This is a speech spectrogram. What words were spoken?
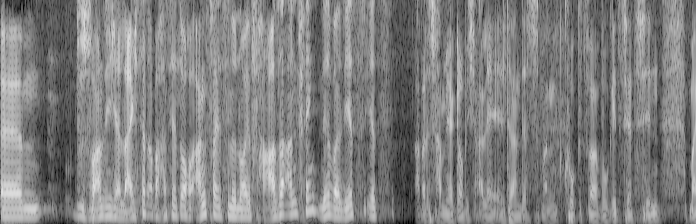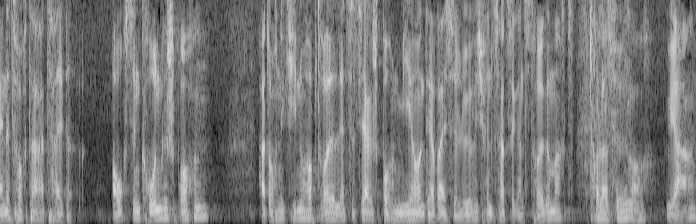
Ähm, du bist wahnsinnig erleichtert, aber hast jetzt auch Angst, weil es eine neue Phase anfängt, ne? Weil jetzt, jetzt, Aber das haben ja, glaube ich, alle Eltern, dass man guckt, wo geht's jetzt hin. Meine Tochter hat halt auch synchron gesprochen, hat auch eine Kinohauptrolle letztes Jahr gesprochen, Mia und der Weiße Löwe. Ich finde, das hat sie ganz toll gemacht. toller Film auch. Ja,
